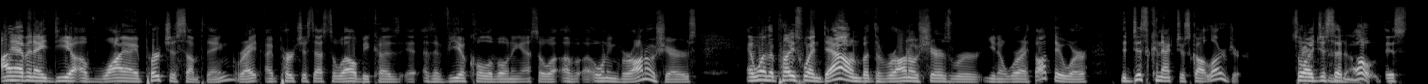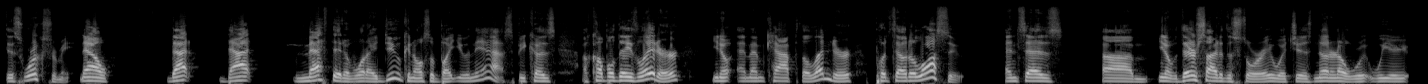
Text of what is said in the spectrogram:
I have an idea of why I purchased something, right? I purchased SOL because as a vehicle of owning SOL of owning Verano shares. And when the price went down, but the Verano shares were, you know, where I thought they were, the disconnect just got larger. So I just mm-hmm. said, "Oh, this this works for me." Now, that that method of what I do can also bite you in the ass because a couple days later, you know, MMCap, the lender, puts out a lawsuit and says, um, you know, their side of the story, which is no, no, no, we we,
